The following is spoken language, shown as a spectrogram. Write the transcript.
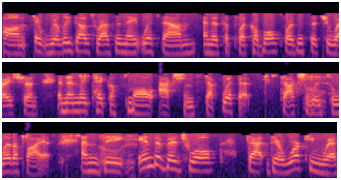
um, it really does resonate with them and it's applicable for the situation, and then they take a small action step with it to actually oh. solidify it. And the oh, individual that they're working with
